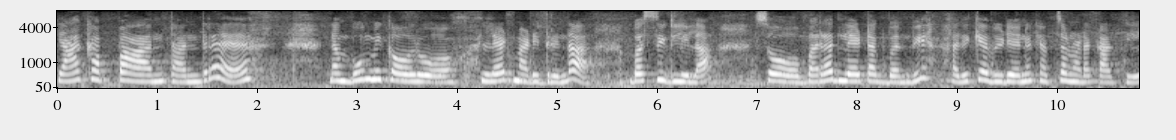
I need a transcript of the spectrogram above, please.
ಯಾಕಪ್ಪ ಅಂತಂದರೆ ನಮ್ಮ ಭೂಮಿಕ ಅವರು ಲೇಟ್ ಮಾಡಿದ್ರಿಂದ ಬಸ್ ಸಿಗಲಿಲ್ಲ. ಸೊ ಬರೋದು ಲೇಟಾಗಿ ಬಂದ್ವಿ. ಅದಕ್ಕೆ ವಿಡಿಯೋನು ಕ್ಯಾಪ್ಚರ್ ಮಾಡೋಕ್ಕಾಗಲಿಲ್ಲ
